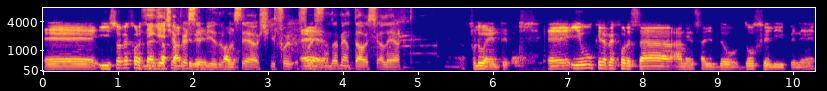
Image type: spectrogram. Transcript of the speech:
É, e só reforçar Ninguém essa tinha percebido, você. Acho que foi, foi é, fundamental esse alerta fluente. É, eu queria reforçar a mensagem do, do Felipe, né?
